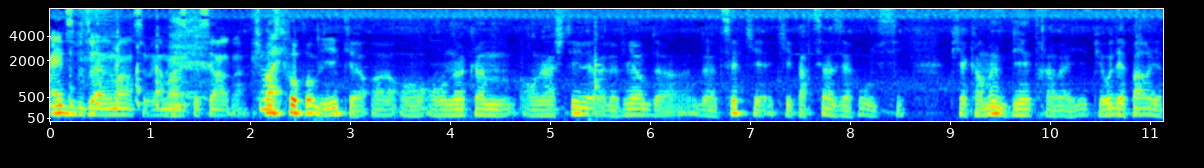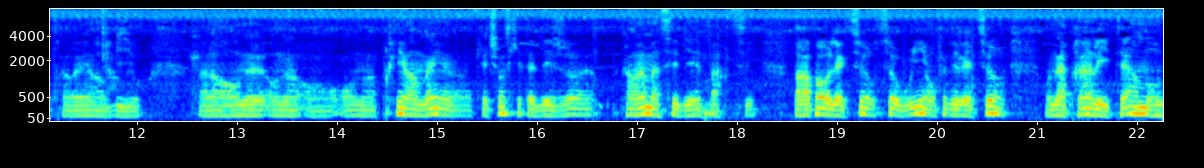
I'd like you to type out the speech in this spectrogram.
Individuellement, c'est vraiment spécial. là. Je pense Ouais. qu'il faut pas oublier qu'on on a comme on a acheté le, le vignoble d'un type qui, est- qui est parti à zéro ici. Puis il a quand même bien travaillé. Puis au départ, il a travaillé en bio. Alors on a, on a, on, a pris en main euh, quelque chose qui était déjà quand même assez bien parti. Par rapport aux lectures, ça oui, on fait des lectures, on apprend les termes,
